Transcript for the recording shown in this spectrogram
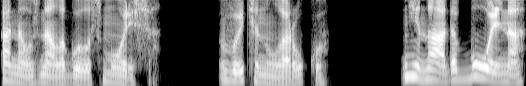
Она узнала голос Морриса. Вытянула руку. «Не надо, больно!»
